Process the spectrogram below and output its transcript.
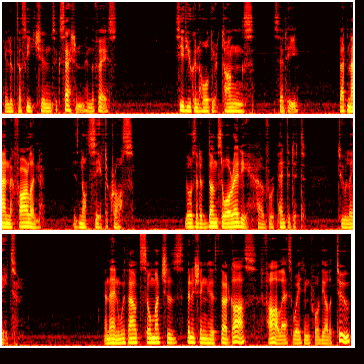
he looked us each in succession in the face. See if you can hold your tongues, said he. That man MacFarlane is not safe to cross. Those that have done so already have repented it too late. And then, without so much as finishing his third glass, far less waiting for the other two,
